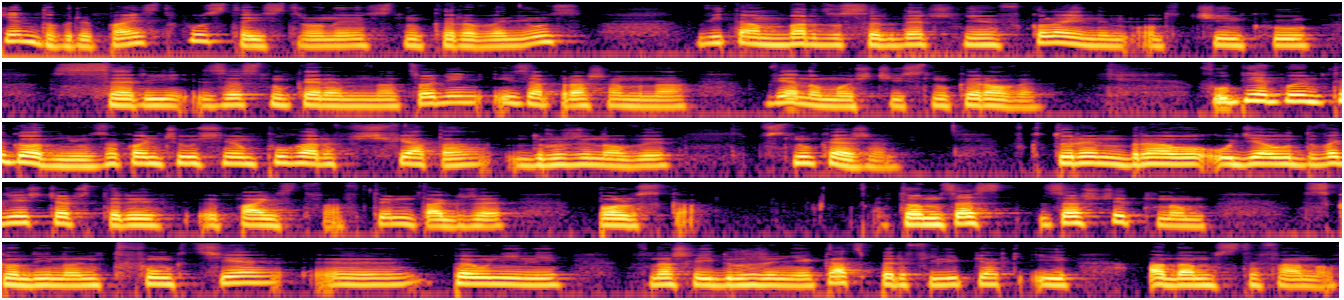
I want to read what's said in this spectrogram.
Dzień dobry Państwu, z tej strony Snookerowe News. Witam bardzo serdecznie w kolejnym odcinku z serii ze snookerem na co dzień i zapraszam na wiadomości snookerowe. W ubiegłym tygodniu zakończył się Puchar Świata drużynowy w snookerze, w którym brało udział 24 państwa, w tym także Polska. Tą zaszczytną skądinąd funkcję y, pełnili w naszej drużynie Kacper Filipiak i Adam Stefanow.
